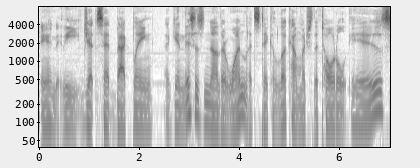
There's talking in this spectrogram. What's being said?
and the Jet Set back bling. Again, this is another one. Let's take a look how much the total is.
